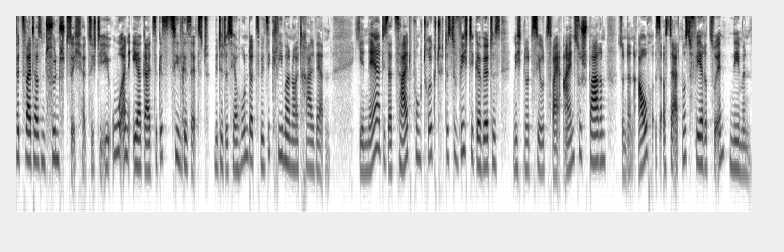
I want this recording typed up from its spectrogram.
Für 2050 hat sich die EU ein ehrgeiziges Ziel gesetzt. Mitte des Jahrhunderts will sie klimaneutral werden. Je näher dieser Zeitpunkt rückt, desto wichtiger wird es, nicht nur CO2 einzusparen, sondern auch es aus der Atmosphäre zu entnehmen.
